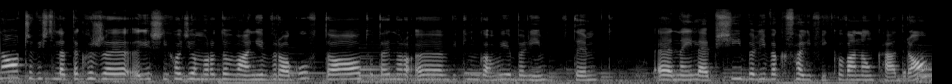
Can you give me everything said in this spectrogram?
No, oczywiście dlatego, że jeśli chodzi o mordowanie wrogów, to tutaj e, wikingowie byli w tym e, najlepsi, byli wykwalifikowaną kadrą.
